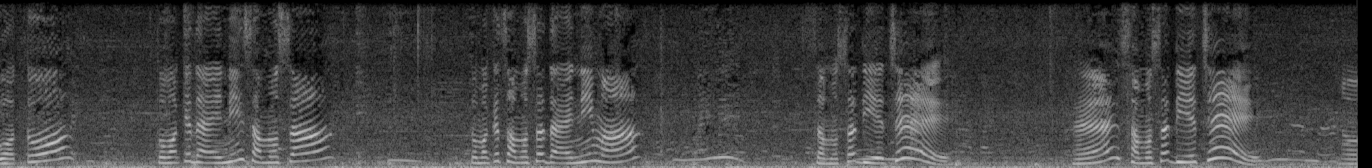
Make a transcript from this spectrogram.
গত তোমাকে দেয়নি সামোসা তোমাকে সামোসা দেয়নি মা সামোসা দিয়েছে? হ্যাঁ সামোসা দিয়েছে? ও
